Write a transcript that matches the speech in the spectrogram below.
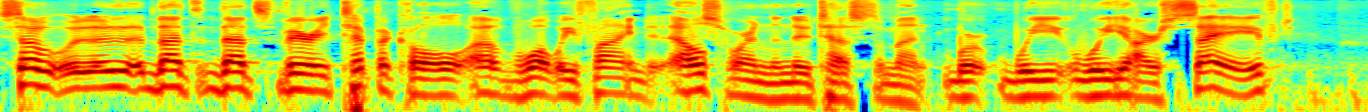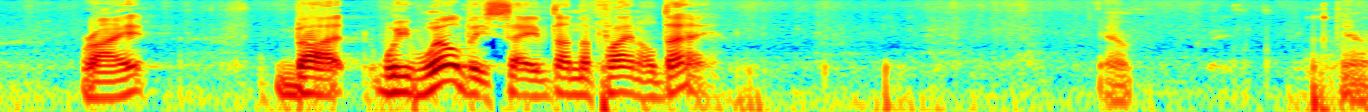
So uh, that's that's very typical of what we find elsewhere in the New Testament. We're, we we are saved, right? But we will be saved on the final day. Yeah. Yeah.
